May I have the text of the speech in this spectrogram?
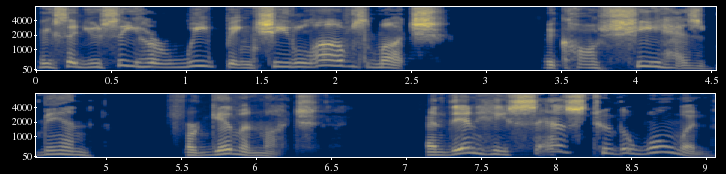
he said, You see her weeping. She loves much because she has been forgiven much. And then he says to the woman,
